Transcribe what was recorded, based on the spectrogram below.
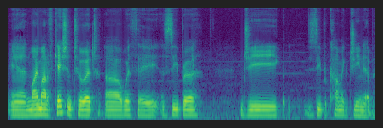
and my modification to it uh, with a Zebra G Zebra Comic G nib.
